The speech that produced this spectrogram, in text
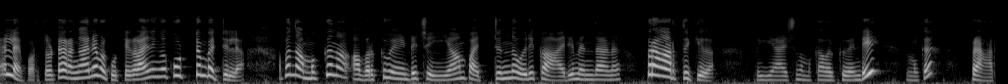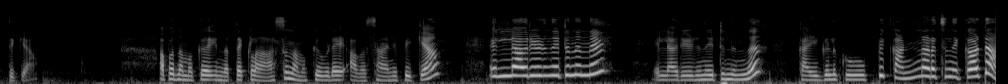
അല്ലേ? പുറത്തോട്ട് ഇറങ്ങാനേ കുട്ടികളായ നിങ്ങൾക്ക് ഒട്ടും പറ്റില്ല. അപ്പോൾ നമുക്ക് അവർക്ക് വേണ്ടി ചെയ്യാൻ പറ്റുന്ന ഒരു കാര്യം എന്താണ്? പ്രാർത്ഥിക്കുക. അപ്പോൾ ഈ ആഴ്ച നമുക്ക് അവർക്ക് വേണ്ടി നമുക്ക് പ്രാർത്ഥിക്കാം. അപ്പോൾ നമുക്ക് ഇന്നത്തെ ക്ലാസ് നമുക്കിവിടെ അവസാനിപ്പിക്കാം. എല്ലാവരും എഴുന്നേറ്റ് നിന്നേ. എല്ലാവരും എഴുന്നേറ്റ് നിന്ന് കൈകൾ കൂപ്പി കണ്ണടച്ച് നിൽക്കാട്ടാ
